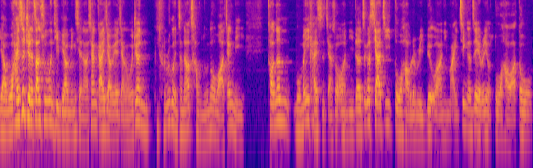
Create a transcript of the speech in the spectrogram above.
呀，我还是觉得战术问题比较明显啊。像改脚也讲，我觉得如果你真的要炒努诺哇，这样你可能我们一开始讲说哦，你的这个夏季多好的 rebuild 啊，你买进的这些人有多好啊，都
